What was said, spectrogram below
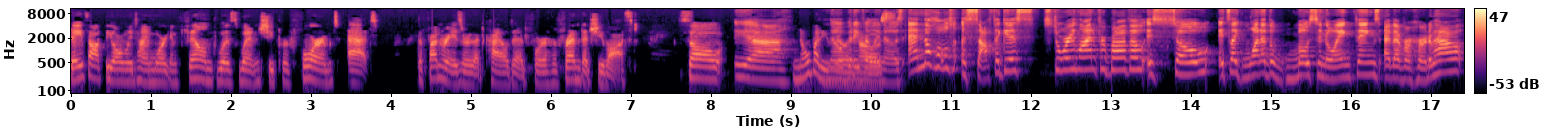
They thought the only time Morgan filmed was when she performed at the fundraiser that Kyle did for her friend that she lost. So yeah, nobody nobody really knows. really knows. And the whole esophagus storyline for Bravo is so it's like one of the most annoying things I've ever heard about.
